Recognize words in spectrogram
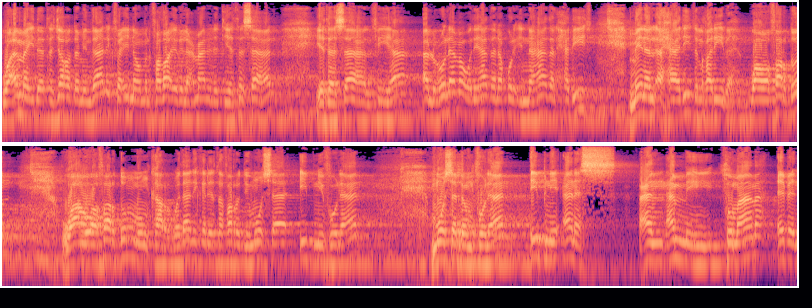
وأما إذا تجرد من ذلك فإنه من فضائل الأعمال التي يتساهل يتساهل فيها العلماء. ولهذا نقول إن هذا الحديث من الأحاديث الغريبة وهو فرد وهو فرد منكر. وذلك لتفرد موسى ابن فلان موسى بن فلان ابن أنس عن عمه ثمامة ابن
